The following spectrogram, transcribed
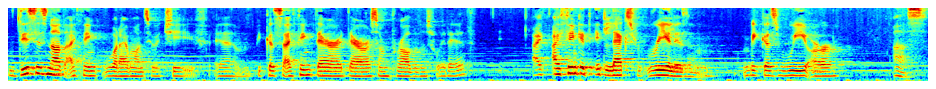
this is not, I think, what I want to achieve um, because I think there, there are some problems with it. I, I think it, it lacks realism because we are us.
